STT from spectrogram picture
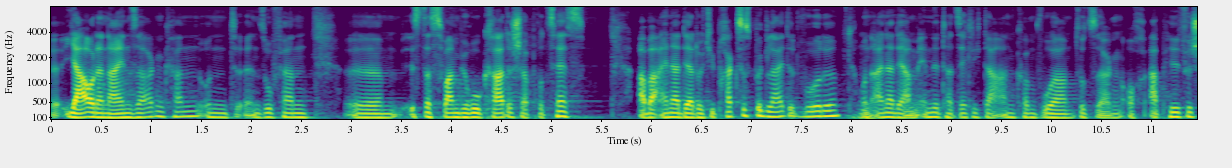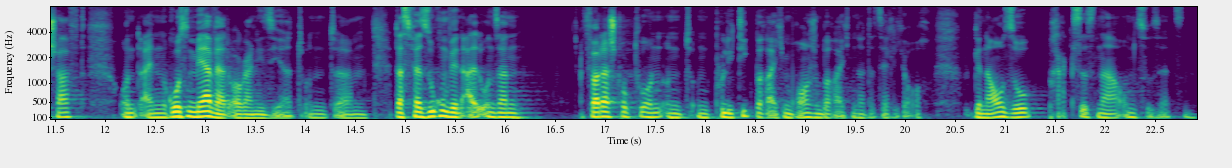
äh, Ja oder Nein sagen kann. Und insofern äh, ist das zwar ein bürokratischer Prozess, aber einer, der durch die Praxis begleitet wurde und einer, der am Ende tatsächlich da ankommt, wo er sozusagen auch Abhilfe schafft und einen großen Mehrwert organisiert. Und ähm, das versuchen wir in all unseren Förderstrukturen und, und Politikbereichen, Branchenbereichen dann tatsächlich auch genauso praxisnah umzusetzen.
